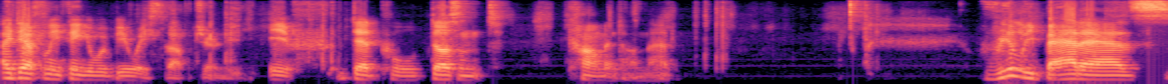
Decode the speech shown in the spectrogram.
I definitely think it would be a wasted opportunity if Deadpool doesn't comment on that. Really badass,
